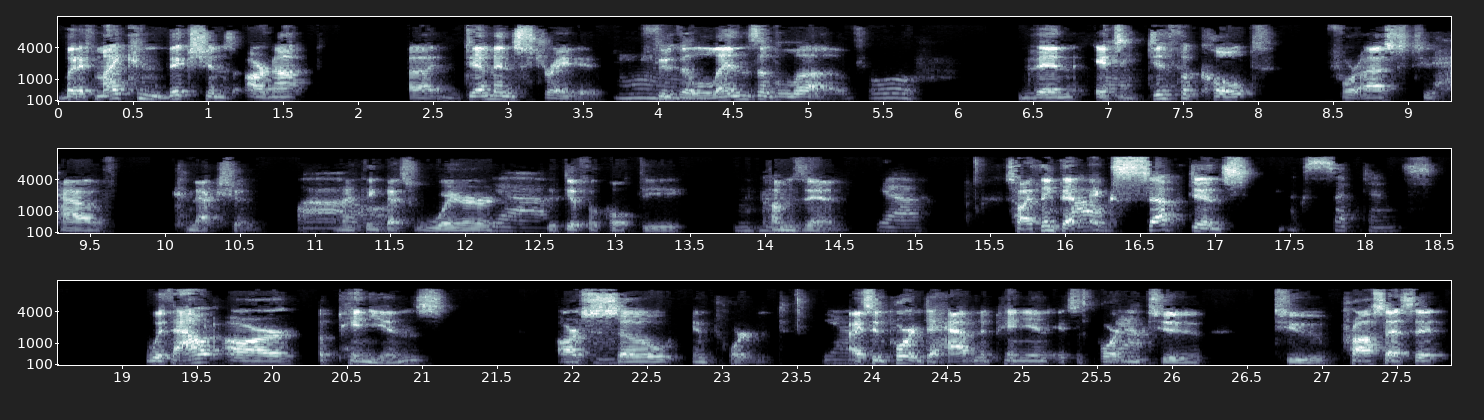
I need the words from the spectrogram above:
But if my convictions are not uh, demonstrated through the lens of love, Ooh. then it's Okay. difficult for us to have connection. Wow. And I think that's where yeah. the difficulty Mhm. comes in. Yeah. So I think that Wow. acceptance Acceptance. without our opinions are Mhm. so important. Yeah. It's important to have an opinion. It's important to to process it,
